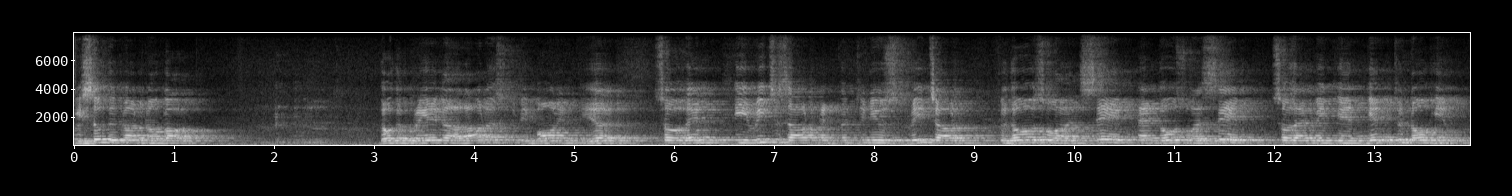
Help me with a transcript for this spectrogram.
we still did not know God. Though the Creator allowed us to be born in the earth, so then He reaches out and continues to reach out to those who are unsaved and those who are saved so that we can get to know Him.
